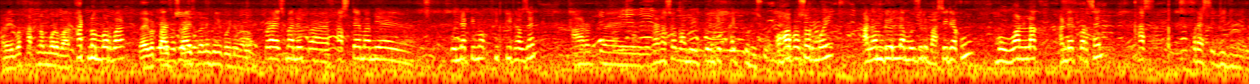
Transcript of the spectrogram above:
আৰু এইবাৰ সাত নম্বৰ বাৰ। সাত নম্বৰ বাৰ। প্ৰাইজ মানিখিনি কৈ মানে ফাৰ্ষ্ট টাইম আমি উইনাৰ টিমক ফিফটি থাউজেণ্ড আৰু ৰানাৰ্ছক আমি টুৱেণ্টি ফাইভ কৰিছোঁ। অহা বছৰ মই আলহামদুলিল্লাহ মই যদি বাচি থাকোঁ মই one lakh hundred percent first prize দি দিম আৰু।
